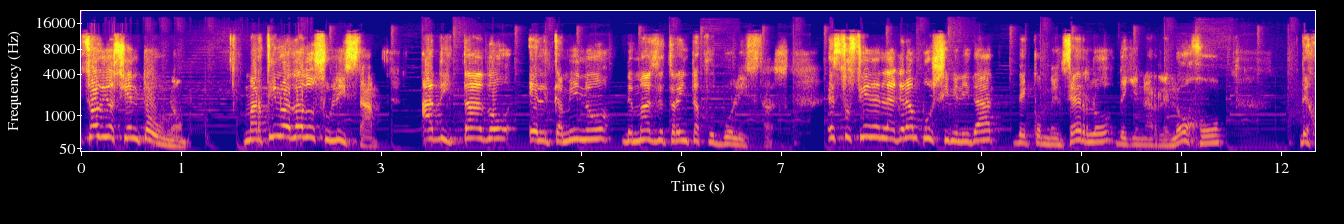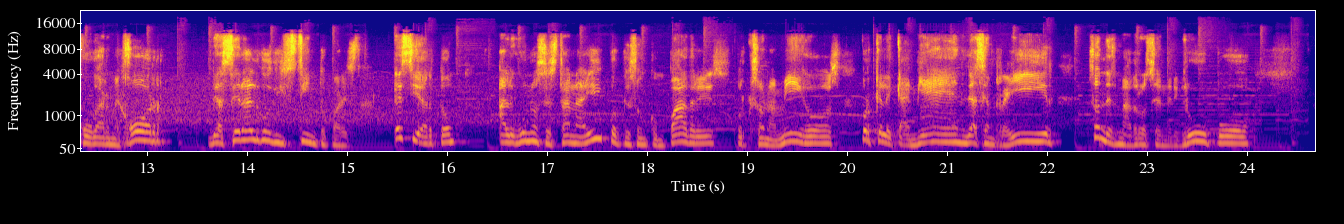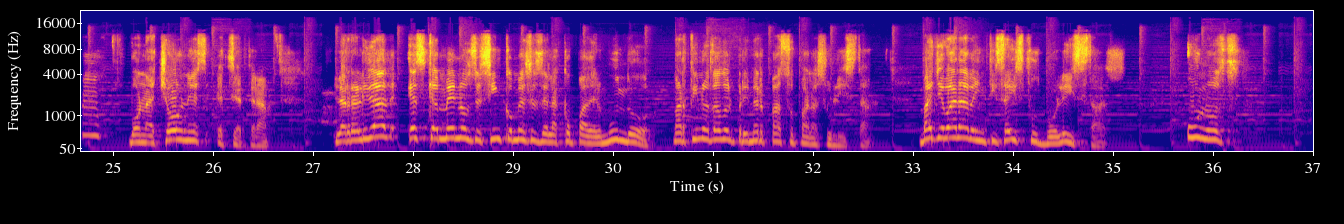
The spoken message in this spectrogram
Episodio 101. Martino ha dado su lista. Ha dictado el camino de más de 30 futbolistas. Estos tienen la gran posibilidad de convencerlo, de llenarle el ojo, de jugar mejor, de hacer algo distinto para estar. Es cierto, algunos están ahí porque son compadres, porque son amigos, porque le caen bien, le hacen reír, son desmadros en el grupo, mm, bonachones, etc. La realidad es que a menos de cinco meses de la Copa del Mundo, Martino ha dado el primer paso para su lista. Va a llevar a 26 futbolistas. Unos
